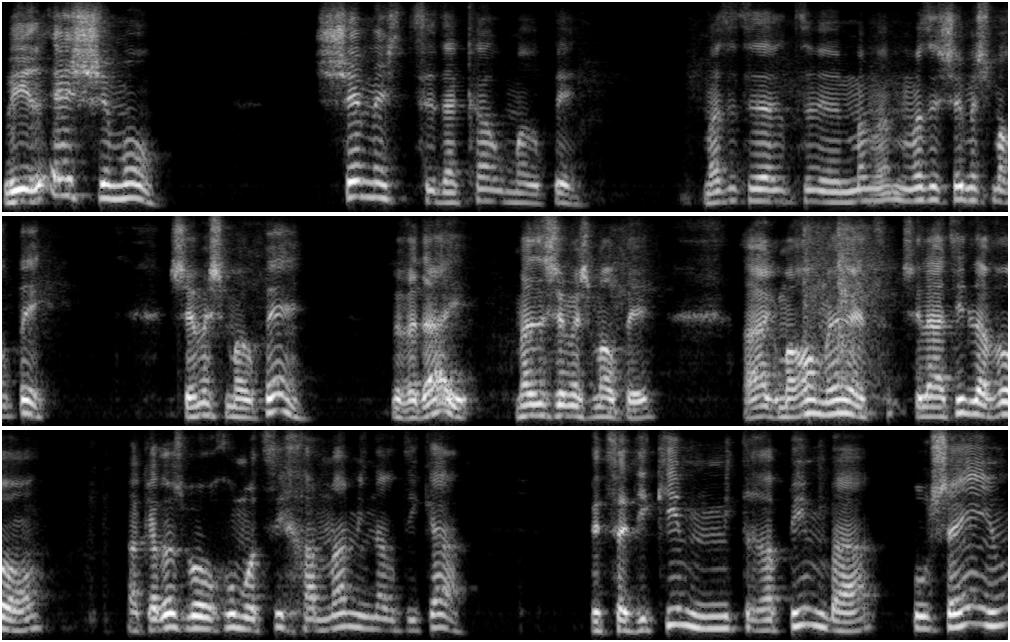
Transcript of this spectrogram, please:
ליראי שמו, שמש צדקה ומרפא. מה זה, מה, מה זה שמש מרפא? שמש מרפא בוודאי, מה זה שמש מרפא? הגמרא אומרת שלעתיד לבוא, הקדוש ברוך הוא מוציא חמה מנרתיקה, וצדיקים מתרפים בה, ורשעים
